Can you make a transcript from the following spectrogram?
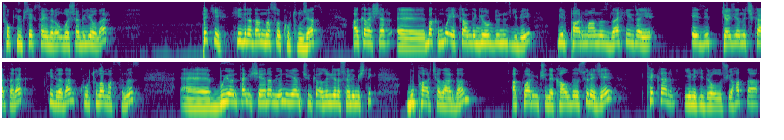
çok yüksek sayılara ulaşabiliyorlar. Peki hidradan nasıl kurtulacağız? Arkadaşlar e, bakın bu ekranda gördüğünüz gibi bir parmağınızla hidrayı ezip cacığını çıkartarak hidradan kurtulamazsınız. E, bu yöntem işe yaramıyor. Niye? Çünkü az önce de söylemiştik. Bu parçalardan akvaryum içinde kaldığı sürece tekrar yeni hidra oluşuyor. Hatta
